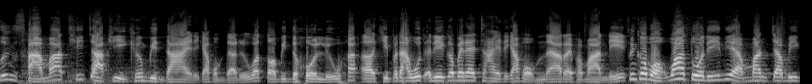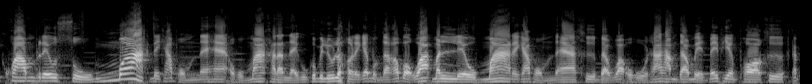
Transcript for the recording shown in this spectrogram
ซึ่งสามารถที่จะขี่เครื่องบินได้นะครับผมแต่หรือว่าตอร์ปิโดหรือว่าเอ่อขีปนาวุธอันนี้ก็ไม่แน่ใจนะครับผมนะอะไรประมาณนี้ ซึ่งเขาบอกว่าตัวนี้เนี่ยมันจะมีความเร็วสูงมากนะครับผมนะฮะโอ้โหมากขนาดไหนกูก็ไม่รู้หรอกนะครับผมแต่เขาบอกว่ามันเร็วมากนะครับผมนะฮะคือแบบว่าโอ้โหถ้าทำดาเมจไม่เพียงพอคือแ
